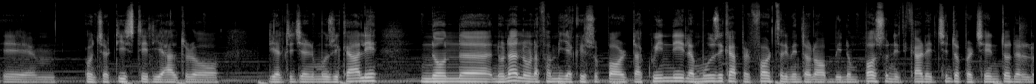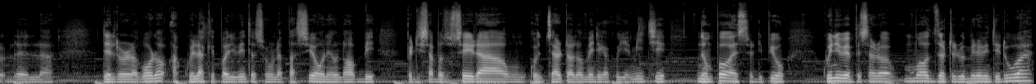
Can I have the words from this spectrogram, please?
eh, concertisti di altro di altri generi musicali non, non, hanno una famiglia che li supporta, quindi la musica per forza diventa un hobby, non possono dedicare il 100% del, del, del, loro lavoro a quella che poi diventa solo una passione, un hobby per il sabato sera, un concerto a domenica con gli amici, non può essere di più. Quindi dobbiamo pensare a Mozart del 2022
